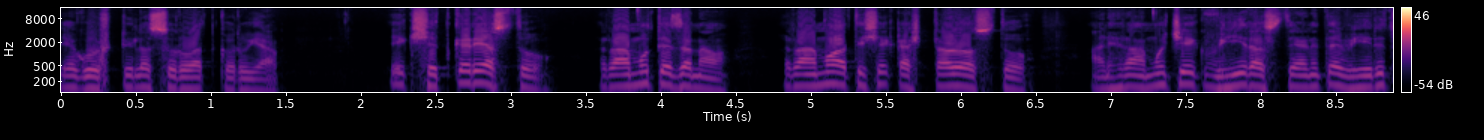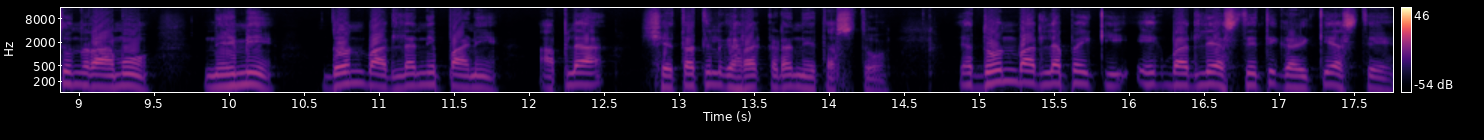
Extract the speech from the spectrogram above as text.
या गोष्टीला सुरुवात करूया. एक शेतकरी असतो रामू त्याचं नाव. रामू अतिशय कष्टाळू असतो आणि रामूची एक विहीर असते आणि त्या विहिरीतून रामू नेहमी दोन बादल्यांनी पाणी आपल्या शेतातील घराकडं नेत असतो. या दोन बादल्यापैकी एक बादली असते ती गळकी असते.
